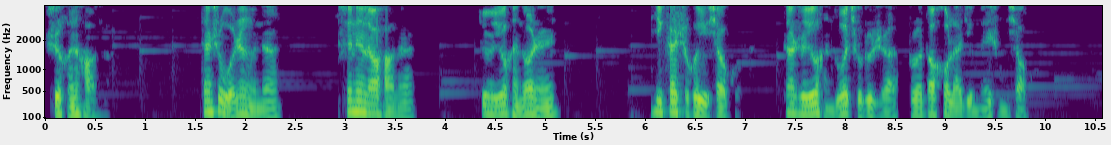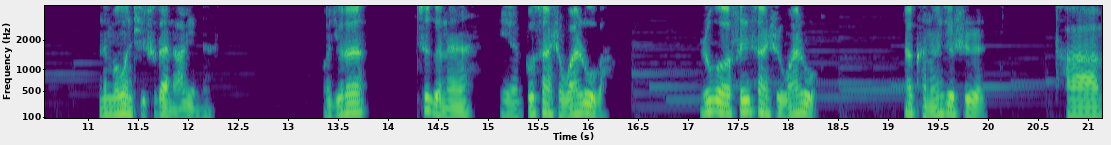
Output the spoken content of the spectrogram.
是很好的，但是我认为呢，森田疗法呢，就是有很多人一开始会有效果，但是有很多求助者说到后来就没什么效果。那么问题出在哪里呢？我觉得这个呢也不算是弯路吧。如果非算是弯路，那可能就是他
